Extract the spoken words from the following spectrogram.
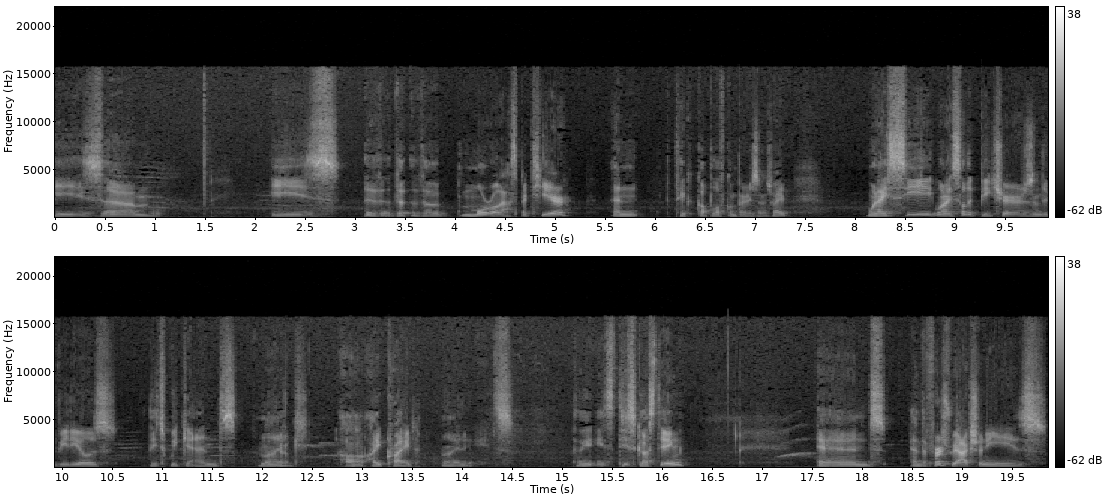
is um, is the, the, the moral aspect here and take a couple of comparisons, right? When I see when I saw the pictures and the videos these weekends, like yeah. uh, I cried. Right? It's I think it's disgusting, and and the first reaction is,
